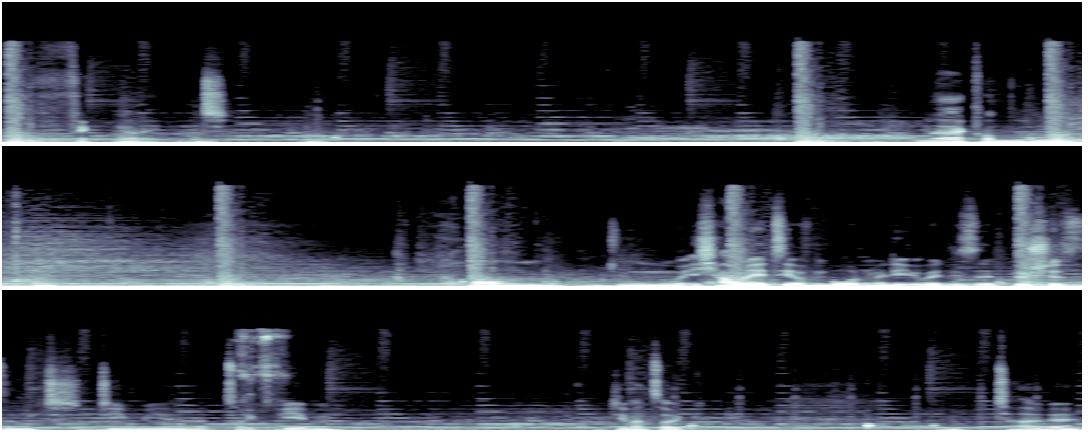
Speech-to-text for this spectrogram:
Perfekt geeignet. Na, komm du nur. Komm du nur. Ich hau jetzt hier auf den Boden, wenn die über diese Büsche sind, die mir Zeug geben. Thema Zeug. Metall.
